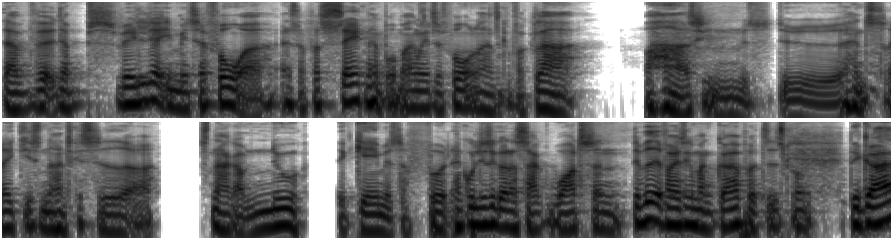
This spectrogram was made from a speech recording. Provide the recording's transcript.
der, der svælger i metaforer. Altså for satan, han bruger mange metaforer, når han skal forklare, og har sin, øh, hans rigtige, sådan, når han skal sidde og snakke om nu, the game is afoot. Han kunne lige så godt have sagt Watson. Det ved jeg faktisk ikke, om han gør på et tidspunkt. Det gør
